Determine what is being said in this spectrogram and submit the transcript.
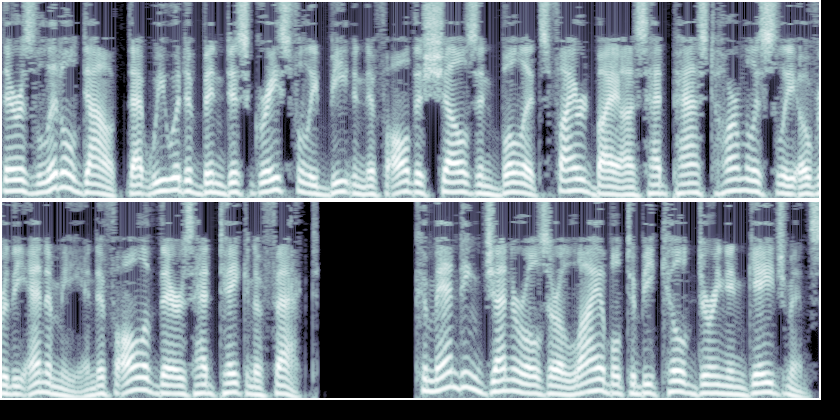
There is little doubt that we would have been disgracefully beaten if all the shells and bullets fired by us had passed harmlessly over the enemy and if all of theirs had taken effect. Commanding generals are liable to be killed during engagements,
